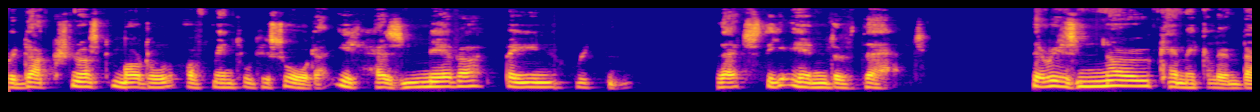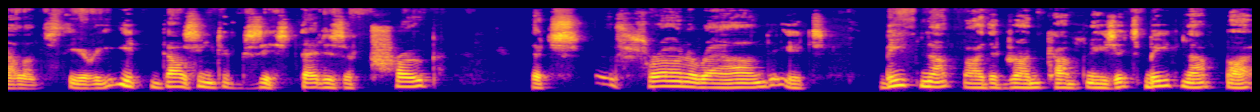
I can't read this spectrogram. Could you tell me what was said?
reductionist model of mental disorder. It has never been written. That's the end of that. There is no chemical imbalance theory. It doesn't exist. That is a trope that's thrown around. It's beaten up by the drug companies. It's beaten up by,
